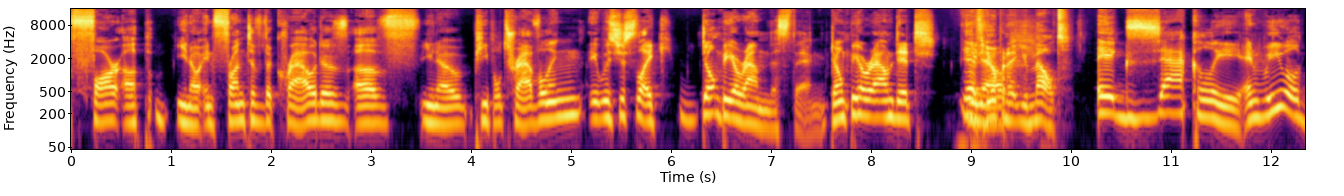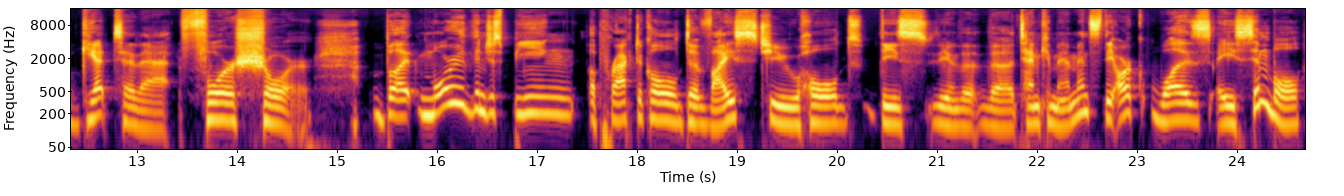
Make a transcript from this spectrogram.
far up, you know, in front of the crowd of of, you know, people traveling. It was just like don't be around this thing. Don't be around it. Yeah, you if know. you open it, you melt. Exactly. And we will get to that for sure. But more than just being a practical device to hold these, you know, the, the Ten Commandments, the Ark was a symbol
